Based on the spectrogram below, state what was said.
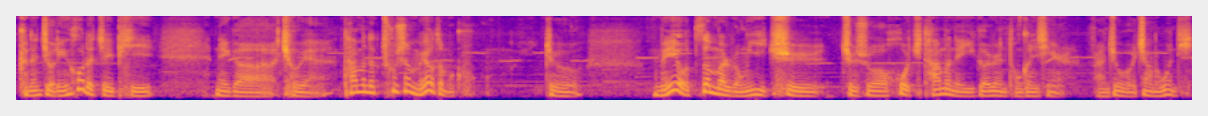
可能九零后的这批那个球员，他们的出身没有这么苦，就没有这么容易去，就是说获取他们的一个认同跟信任，反正就有这样的问题？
